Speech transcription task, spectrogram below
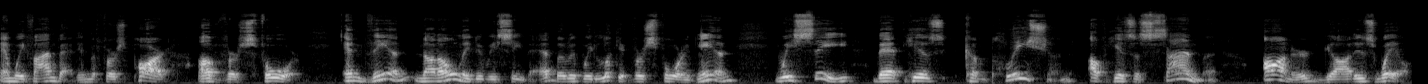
And we find that in the first part of verse 4. And then, not only do we see that, but if we look at verse 4 again, we see that his completion of his assignment honored God as well.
